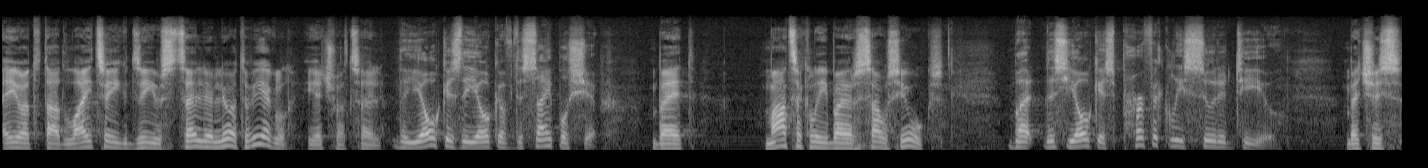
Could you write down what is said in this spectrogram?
ejot tādu laicīgu dzīves ceļu, ir ļoti viegli iet šo ceļu. The yoke is the yoke of discipleship. Bet māceklībai ir savs jūks. But this yoke is perfectly suited to you. Bet šis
